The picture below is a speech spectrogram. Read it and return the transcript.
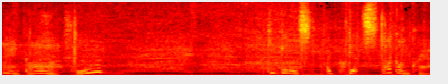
My gosh, dude. I keep getting, I get stuck on crap.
